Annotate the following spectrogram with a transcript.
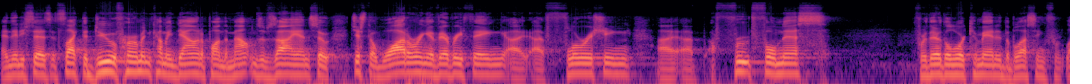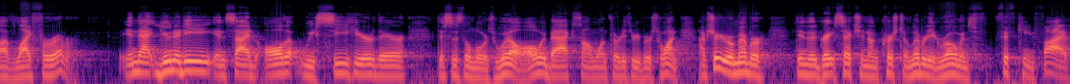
And then he says, it's like the dew of Hermon coming down upon the mountains of Zion. So just a watering of everything, a, a flourishing, a, a, fruitfulness. For there the Lord commanded the blessing of life forever. In that unity, inside all that we see here, there, this is the Lord's will. All the way back, Psalm 133, verse 1. I'm sure you remember in the great section on Christian liberty in Romans 15, 5.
